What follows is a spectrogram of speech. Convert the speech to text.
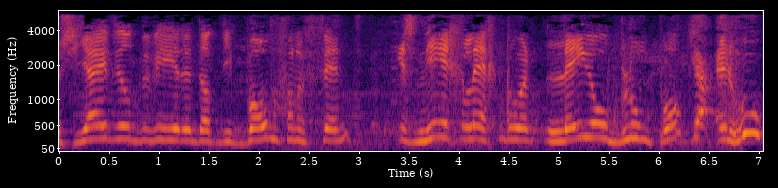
Dus jij wilt beweren dat die boom van een vent is neergelegd door Leo Bloempot? Ja, en hoe?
